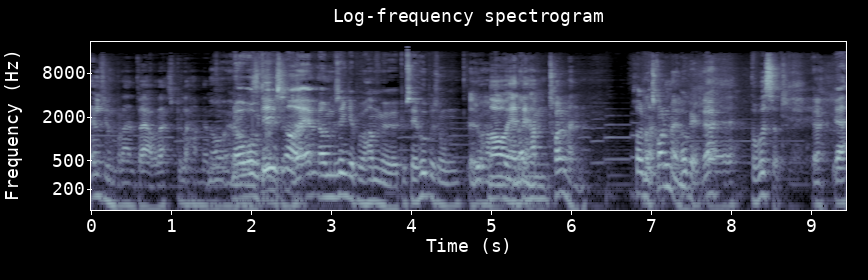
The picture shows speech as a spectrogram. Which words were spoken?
Alle film, hvor der er en dværg, der spiller ham der. Nå, ja. Oh, det er sådan, ja, nå, men nu tænkte jeg på ham, øh, du sagde hovedpersonen. Ja, det var ham. Nå, ja, det er ham, troldmanden. Troldmand. Nå, troldmanden. Okay. Ja. Uh, The Wizard. Ja,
